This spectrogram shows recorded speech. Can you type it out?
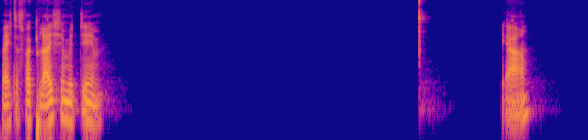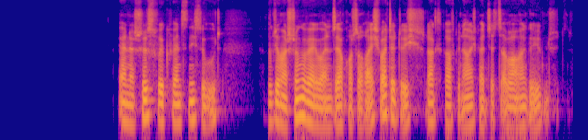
Wenn ich das vergleiche mit dem. Ja. Eine Schussfrequenz nicht so gut. Verfügt über ein Sturmgewehr über eine sehr große Reichweite. Durchschlagskraft, Genauigkeit setzt aber einen geübten Schützen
